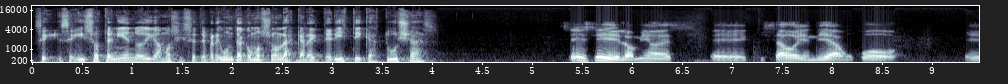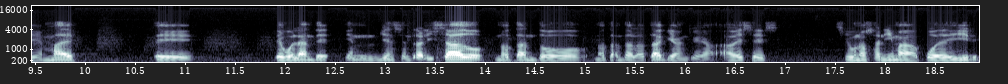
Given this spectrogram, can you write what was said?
¿seguís sosteniendo, digamos, y se te pregunta cómo son las características tuyas? Sí, sí, lo mío es eh, quizás hoy en día un juego eh, más de, volante bien, bien, centralizado, no tanto, no tanto al ataque, aunque a, veces si uno se anima puede ir.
